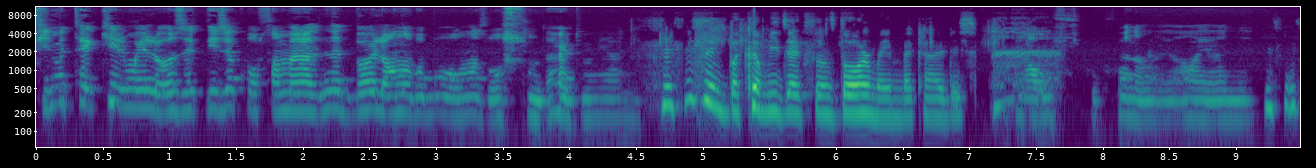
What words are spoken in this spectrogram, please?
filmi tek kelimeyle özetleyecek olsam herhalde net böyle ana baba olmaz olsun derdim yani. Bakamayacaksınız doğurmayın be kardeşim. Ya of çok fena ya yani.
